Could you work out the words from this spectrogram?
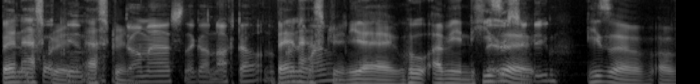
Ben Askren. Askren. Dumbass that got knocked out in the Ben Askren. round. Yeah. Who? I mean, he's Embarrassing, a dude. he's a, a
